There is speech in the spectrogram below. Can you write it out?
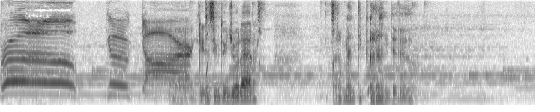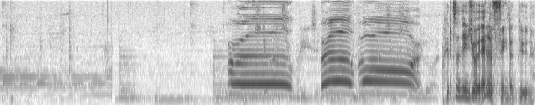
Bro! You Uh, dark! didn't seem to enjoy that. Romantic rendezvous. He doesn't enjoy anything, that dude.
